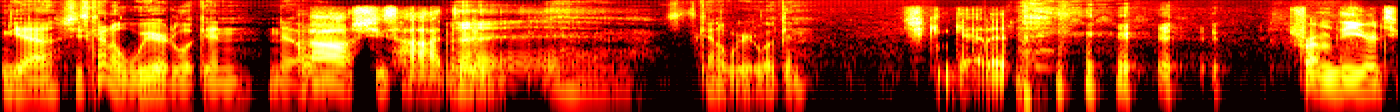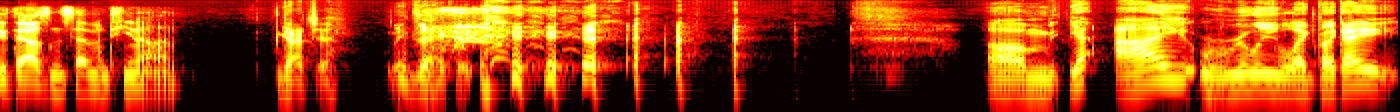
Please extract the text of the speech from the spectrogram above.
Yeah, she's kind of weird looking. No, Oh, she's hot, dude. Eh, she's kind of weird looking. She can get it. From the year 2017 on. Gotcha. Exactly. um. Yeah, I really like. Like I,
